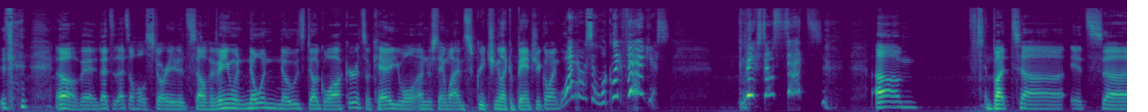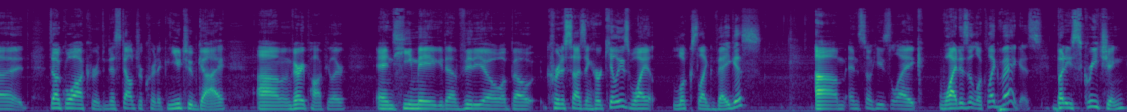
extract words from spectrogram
oh man, that's that's a whole story in itself. If anyone, no one knows Doug Walker, it's okay. You won't understand why I'm screeching like a banshee, going, "Why does it look like Vegas?" It makes no sense. um, but uh, it's uh, Doug Walker, the nostalgia critic, YouTube guy, um, very popular, and he made a video about criticizing Hercules, why it looks like Vegas. Um, and so he's like, why does it look like Vegas? But he's screeching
